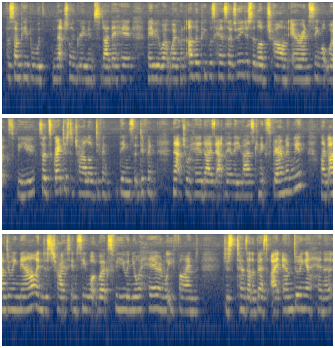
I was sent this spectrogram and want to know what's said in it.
for some people with natural ingredients to dye their hair. Maybe it won't work on other people's hair. So it's really just a lot of trial and error and seeing what works for you. So it's great just to try a lot of different things different natural hair dyes out there that you guys can experiment with like I'm doing now and just try and see what works for you and your hair and what you find just turns out the best. I am doing a henna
